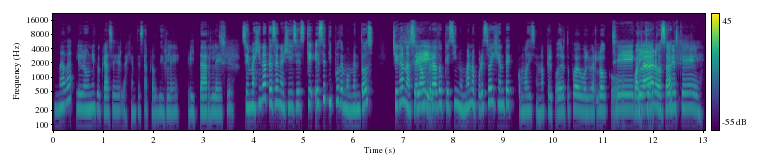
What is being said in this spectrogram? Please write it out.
nada, y lo único que hace la gente es aplaudirle, gritarle. O sea, imagínate esa energía y dices que ese tipo de momentos llegan a ser a un grado que es inhumano. Por eso hay gente, como dicen, ¿no? Que el poder te puede volver loco. Sí, cualquier claro, cosa. Tienes que.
